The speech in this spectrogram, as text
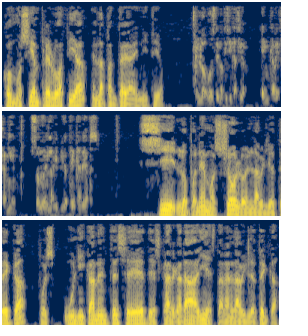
como siempre lo hacía en la pantalla de inicio. Globos de notificación. Encabezamiento. Solo en la biblioteca de apps. Si lo ponemos solo en la biblioteca, pues únicamente se descargará ahí, estará en la biblioteca.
